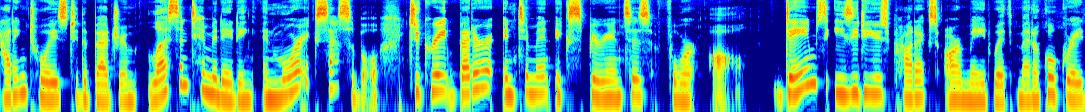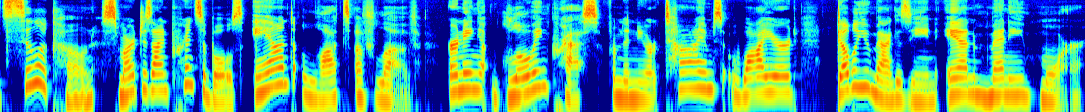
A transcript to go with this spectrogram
adding toys to the bedroom less intimidating and more accessible to create better intimate experiences for all. Dame's easy to use products are made with medical grade silicone, smart design principles, and lots of love, earning glowing press from the New York Times, Wired, W Magazine, and many more.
